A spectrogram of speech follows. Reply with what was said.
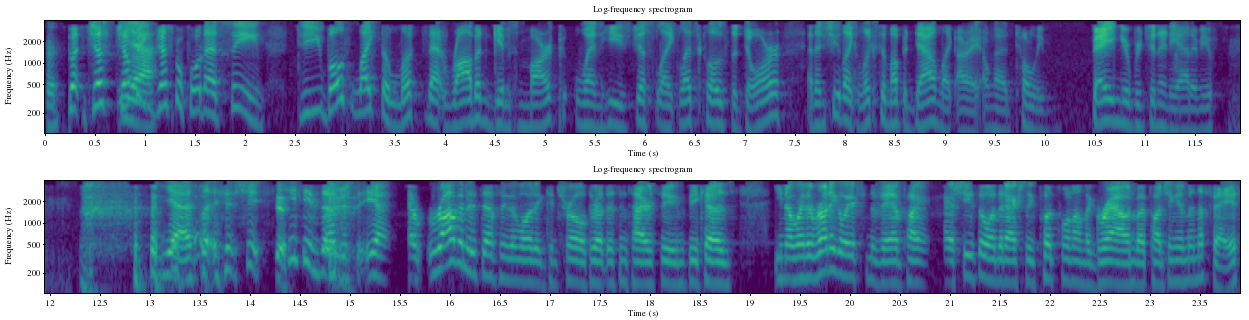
But just jumping Yeah. just before that scene, do you both like the look that Robin gives Mark when he's just like, "Let's close the door," and then she like looks him up and down, like, "All right, I'm gonna totally bang your virginity out of you." Yeah, it's like, she she seems to understand. Yeah, Robin is definitely the one in control throughout this entire scene because you know when they're running away from the vampire, she's the one that actually puts one on the ground by punching him in the face.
